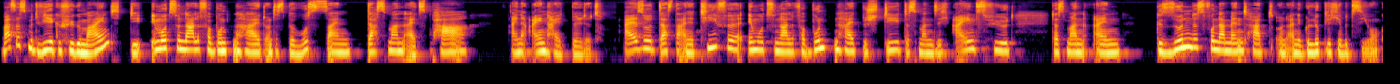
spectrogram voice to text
Was ist mit Wir-Gefühl gemeint? Die emotionale Verbundenheit und das Bewusstsein, dass man als Paar eine Einheit bildet. Also, dass da eine tiefe emotionale Verbundenheit besteht, dass man sich eins fühlt, dass man ein gesundes Fundament hat und eine glückliche Beziehung.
